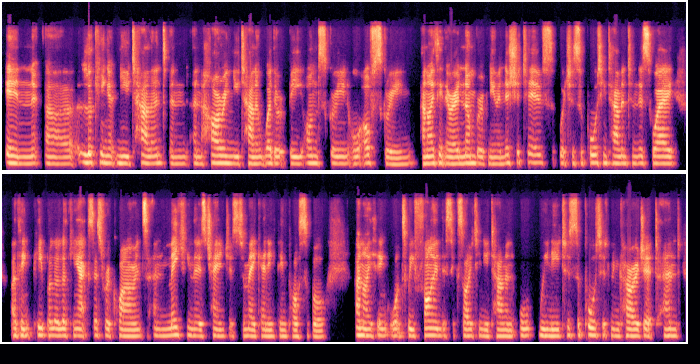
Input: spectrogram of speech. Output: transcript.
in uh, looking at new talent and, and hiring new talent, whether it be on screen or off screen. And I think there are a number of new initiatives which are supporting talent in this way. I think people are looking at access requirements and making those changes to make anything possible. And I think once we find this exciting new talent, we need to support it and encourage it and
